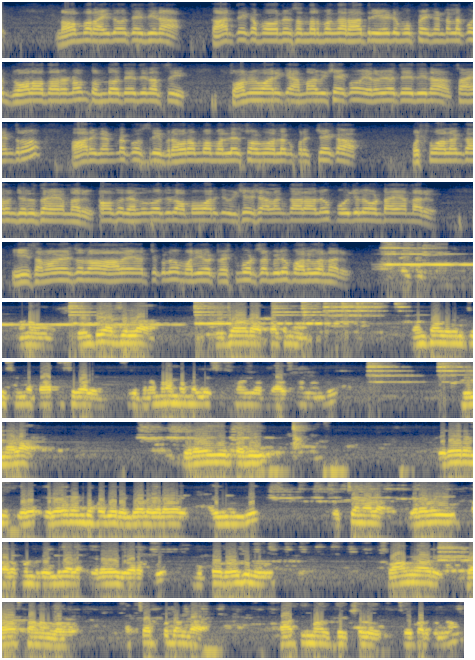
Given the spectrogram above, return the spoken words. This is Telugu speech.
నవంబర్ ఐదవ తేదీన కార్తీక పౌర్ణమి సందర్భంగా రాత్రి ఏడు ముప్పై గంటలకు జ్వాలాధారణం తొమ్మిదవ తేదీన శ్రీ స్వామివారికి అన్నాభిషేకం ఇరవయో తేదీన సాయంత్రం ఆరు గంటలకు శ్రీ బ్రవరమ్మ మల్లేస్వామి వారికి ప్రత్యేక పుష్పాలంకారం జరుగుతాయన్నారు. నెల రోజులు అమ్మవారికి విశేష అలంకారాలు పూజలు ఉంటాయన్నారు. ఈ సమావేశంలో ఆలయ అర్చకులు మరియు ట్రస్ట్ బోర్డు సభ్యులు పాల్గొన్నారు. మనం ఎన్టీఆర్ జిల్లా విజయవాడ పట్టణం వంటంలో నుంచి చిన్న పాత శివాలయం. శ్రీ బ్రహ్మానంద మల్లేశ్వర స్వామి వారి దేవస్థానం ఈ నెల ఇరవై పది ఇరవై రెండు ఇరవై- ఇరవై రెండు పది రెండు వేల ఇరవై ఐదు నుండి వచ్చే నెల ఇరవై పదకొండు రెండు వేల ఇరవై ఐదు వరకు ముప్పై రోజులు స్వామివారి దేవస్థానంలో అత్యద్భుతంగా కార్తీక దీక్షలు చేపడుతున్నాం.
